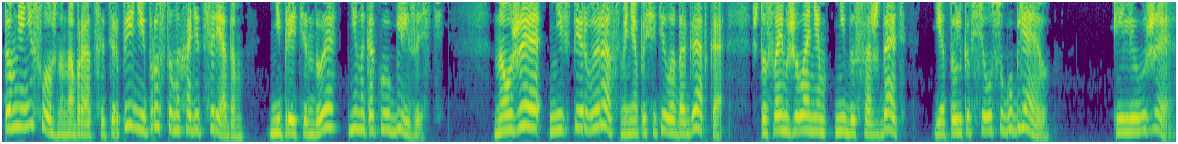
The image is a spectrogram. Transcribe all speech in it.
то мне несложно набраться терпения и просто находиться рядом, не претендуя ни на какую близость. Но уже не в первый раз меня посетила догадка, что своим желанием не досаждать я только все усугубляю. Или уже?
